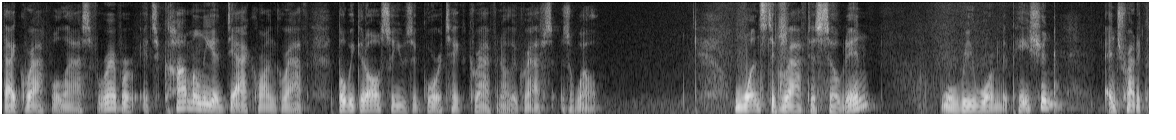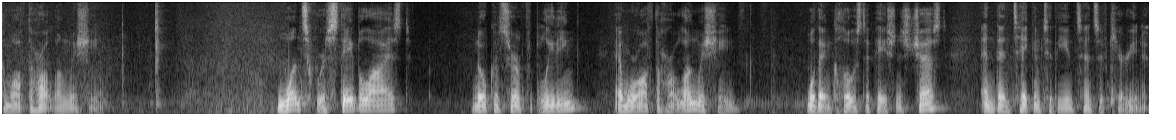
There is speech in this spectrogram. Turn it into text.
that graft will last forever. It's commonly a Dacron graft, but we could also use a Gore-Tex graft and other grafts as well. Once the graft is sewed in, we'll rewarm the patient and try to come off the heart-lung machine. Once we're stabilized, no concern for bleeding, and we're off the heart-lung machine, we'll then close the patient's chest and then take him to the intensive care unit.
